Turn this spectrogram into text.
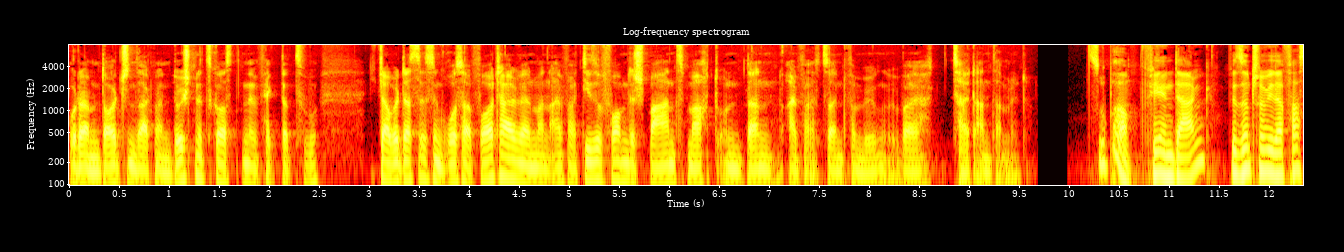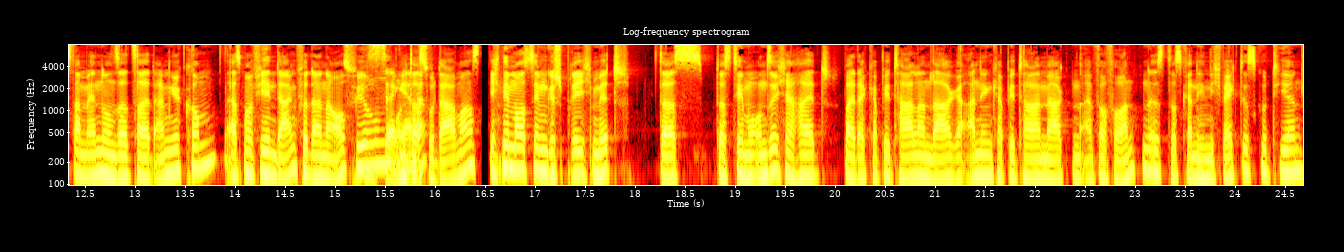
oder im Deutschen sagt man Durchschnittskosteneffekt dazu. Ich glaube, das ist ein großer Vorteil, wenn man einfach diese Form des Sparens macht und dann einfach sein Vermögen über Zeit ansammelt. Super, vielen Dank. Wir sind schon wieder fast am Ende unserer Zeit angekommen. Erstmal vielen Dank für deine Ausführungen und dass du da warst. Ich nehme aus dem Gespräch mit, dass das Thema Unsicherheit bei der Kapitalanlage an den Kapitalmärkten einfach vorhanden ist. Das kann ich nicht wegdiskutieren.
